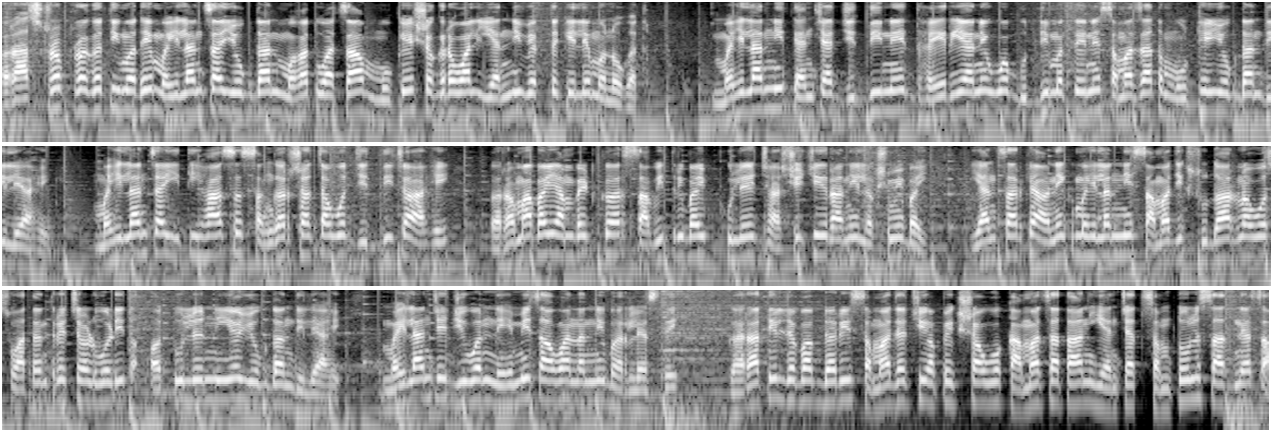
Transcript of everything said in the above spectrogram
राष्ट्र प्रगतीमध्ये महिलांचा योगदान महत्त्वाचा मुकेश अग्रवाल यांनी व्यक्त केले मनोगत. महिलांनी त्यांच्या जिद्दीने धैर्याने व बुद्धिमत्तेने समाजात मोठे योगदान दिले आहे. महिलांचा इतिहास संघर्षाचा व जिद्दीचा आहे. रमाबाई आंबेडकर सावित्रीबाई फुले झाशीची राणी लक्ष्मीबाई यांसारख्या अनेक महिलांनी सामाजिक सुधारणा व स्वातंत्र्य चळवळीत अतुलनीय योगदान दिले आहे. महिलांचे जीवन नेहमीच आव्हानांनी भरले असते. घरातील जबाबदारी समाजाची अपेक्षा व कामाचा ताण यांच्यात समतोल साधण्याचा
